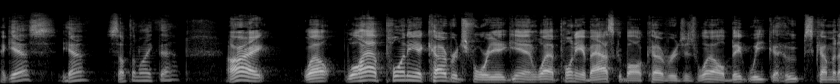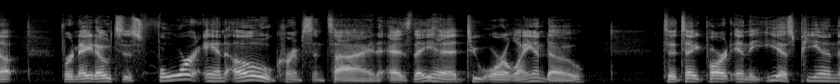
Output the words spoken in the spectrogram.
I guess. Yeah, something like that. All right. Well, we'll have plenty of coverage for you. Again, we'll have plenty of basketball coverage as well. Big week of hoops coming up for Nate Oats' is 4 and 0 Crimson Tide as they head to Orlando to take part in the ESPN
